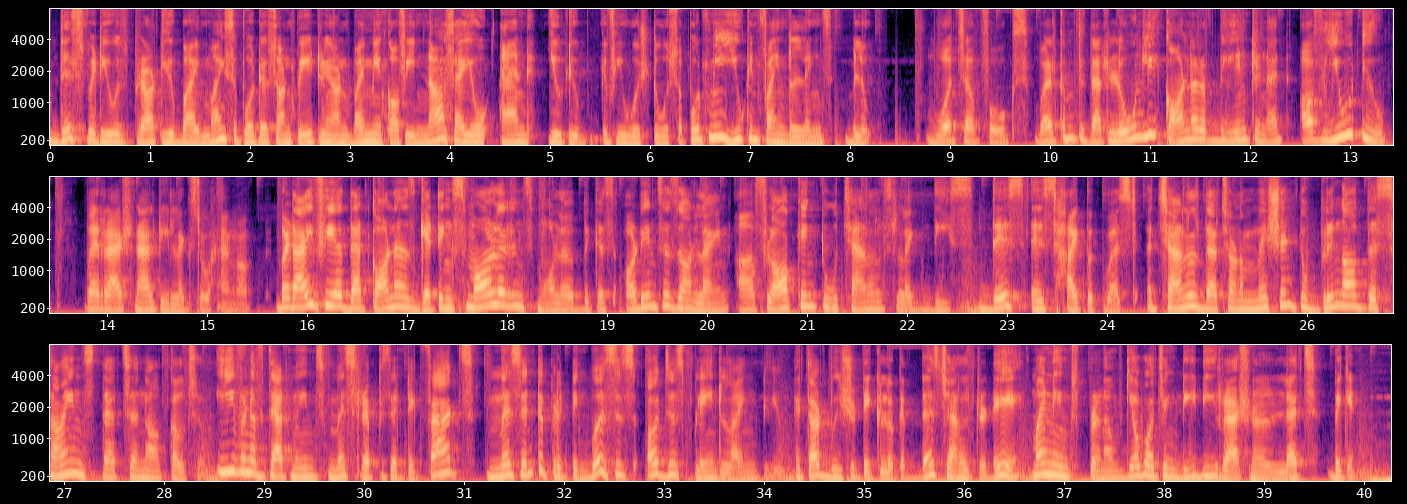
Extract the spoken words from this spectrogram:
This video is brought to you by my supporters on Patreon, Buy Me a Coffee, Nas.io, and YouTube. If you wish to support me, you can find the links below. What's up, folks? Welcome to that lonely corner of the internet of YouTube where rationality likes to hang out. But I fear that corner is getting smaller and smaller because audiences online are flocking to channels like these. This is HyperQuest, a channel that's on a mission to bring out the science that's in our culture. Even if that means misrepresenting facts, misinterpreting verses, or just plain lying to you. I thought we should take a look at this channel today. My name's Pranav, you're watching DD Rational. Let's begin.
